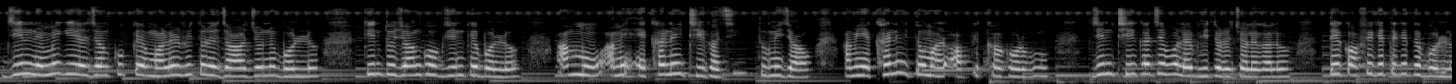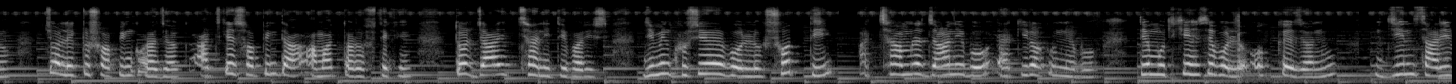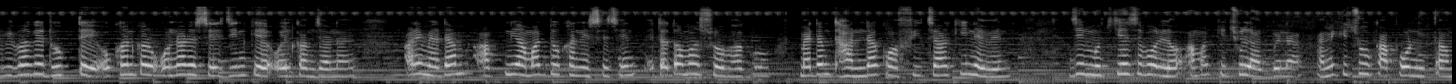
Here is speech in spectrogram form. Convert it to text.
জিন নেমে গিয়ে জঙ্কুককে মলের ভিতরে যাওয়ার জন্য বলল, কিন্তু জঙ্কুক জিনকে বলল, আম্মু, আমি এখানেই ঠিক আছি, তুমি যাও, আমি এখানেই তোমার অপেক্ষা করব। জিন ঠিক আছে বলে ভিতরে চলে গেল। তে কফি খেতে খেতে বলল, চল একটু শপিং করা যাক আজকে শপিংটা আমার তরফ থেকে। তোর যা ইচ্ছা নিতে পারিস। জিমিন খুশি হয়ে বলল, সত্যি? আচ্ছা আমরা যা নেব, একই রকম নেব। তে মুচকি হেসে বলল, ওকে জানু। জিন শাড়ি বিভাগে ঢুকতে ওখানকার ওনার এসে জিনকে ওয়েলকাম জানায়। আরে ম্যাডাম, আপনি আমার দোকানে এসেছেন, এটা তো আমার সৌভাগ্য। ম্যাডাম, ঠান্ডা কফি, চা কি নেবেন? জিন মুচকি এসে বলল, আমার কিছু লাগবে না, আমি কিছু কাপড় নিতাম।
